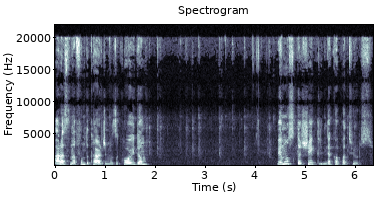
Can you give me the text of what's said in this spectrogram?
Arasına fındık harcımızı koydum. Ve muska şeklinde kapatıyoruz.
